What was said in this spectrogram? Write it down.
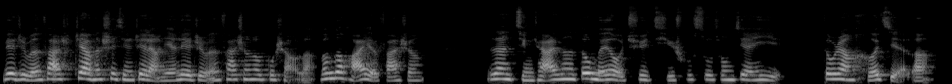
劣质文发这样的事情，这两年劣质文发生了不少了，温哥华也发生，但警察呢都没有去提出诉讼建议，都让和解了。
